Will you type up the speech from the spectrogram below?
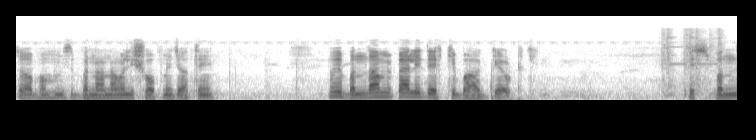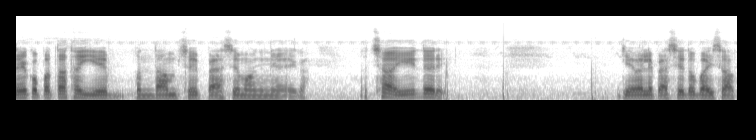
तो अब हम इस बनाना वाली शॉप में जाते हैं। अरे बंदा हमें पहले देख के भाग गया उठ के। इस बंदे को पता था ये बंदा हमसे पैसे मांगने आएगा। अच्छा ये इधर है। ये वाले पैसे दो भाई साहब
